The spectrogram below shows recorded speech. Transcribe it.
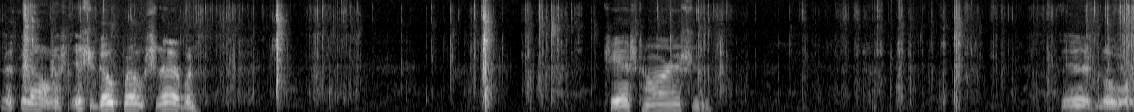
Look at all this. This is a GoPro 7. Chest harness and Good Lord.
